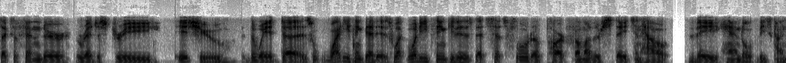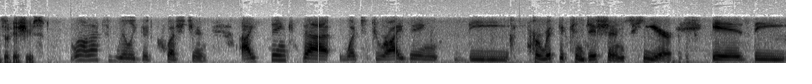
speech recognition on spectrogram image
sex offender registry issue the way it does. Why do you think that is? What what do you think it is that sets Florida apart from other states and how they handle these kinds of issues? Well, that's a really good question. I think that what's driving the horrific conditions here is the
